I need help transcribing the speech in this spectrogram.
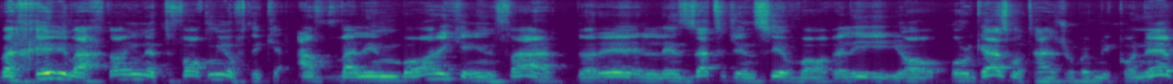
و خیلی وقتا این اتفاق میفته که اولین باری که این فرد داره لذت جنسی واقعی یا ارگزم رو تجربه می‌کنه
